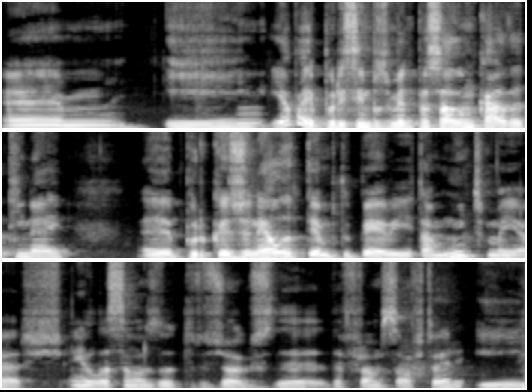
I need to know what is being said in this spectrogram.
Um, e, e opa, e simplesmente passado um bocado atinei, uh, porque a janela de tempo do parry está muito maior em relação aos outros jogos da From Software e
